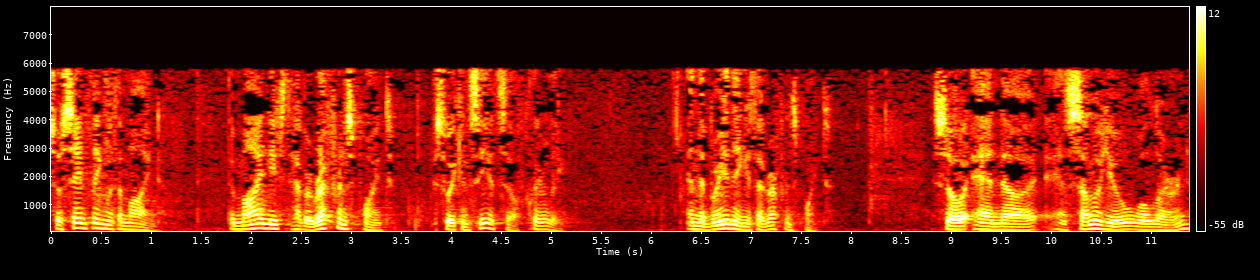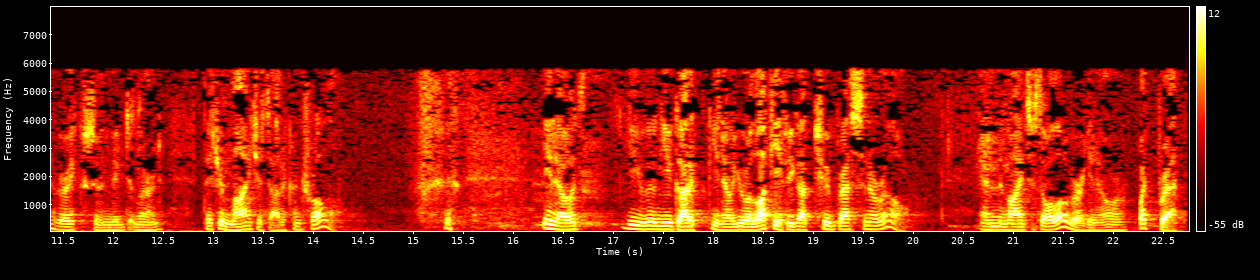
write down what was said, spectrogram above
So same thing with the mind. The mind needs to have a reference point so it can see itself clearly. And the breathing is that reference point. So, and, uh, and some of you will learn, very soon maybe learn, that your mind's just out of control. you know, you, you got, you know, you were lucky if you got two breaths in a row. And the mind's just all over, you know, or what breath?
